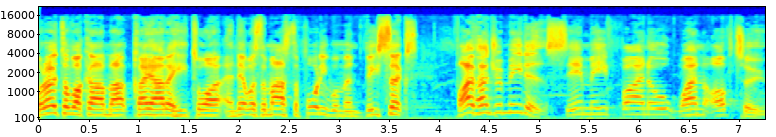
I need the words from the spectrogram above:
Horota Wakama, Kaiara Hitoa, and that was the Master 40 woman V6, 500 metres, semi final one of two.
